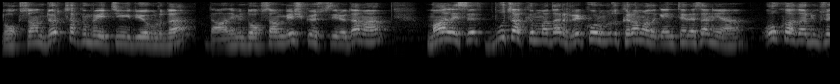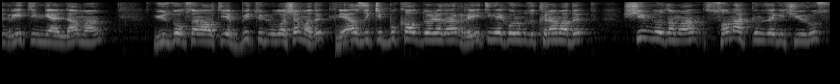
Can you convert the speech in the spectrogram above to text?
94 takım reytingi diyor burada. Daha demin 95 gösteriyordu ama maalesef bu takımda rekorumuzu kıramadık. Enteresan ya. O kadar yüksek reyting geldi ama 196'ya bir türlü ulaşamadık. Ne yazık ki bu kadroyla da reyting rekorumuzu kıramadık. Şimdi o zaman son hakkımıza geçiyoruz.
